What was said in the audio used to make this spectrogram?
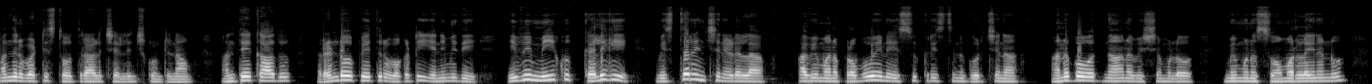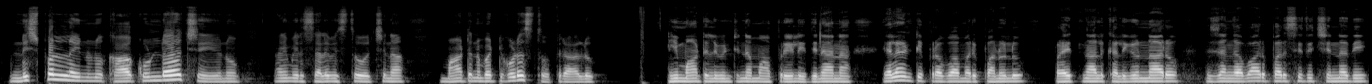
అందుని బట్టి స్తోత్రాలు చెల్లించుకుంటున్నాం. అంతేకాదు రెండో పేతురు ఒకటి ఎనిమిది ఇవి మీకు కలిగి విస్తరించినడలా అవి మన ప్రభు అయిన యేసుక్రీస్తుని గుర్చిన అనుభవ జ్ఞాన విషయంలో మిమ్మను సోమరులైనను నిష్ఫలైనను కాకుండా చేయును అని మీరు సెలవిస్తూ వచ్చిన మాటను బట్టి కూడా స్తోత్రాలు. ఈ మాటలు వింటున్న మా ప్రియులు ఈ దినాన ఎలాంటి ప్రభా మరి పనులు ప్రయత్నాలు కలిగి ఉన్నారో? నిజంగా వారి పరిస్థితి చిన్నది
